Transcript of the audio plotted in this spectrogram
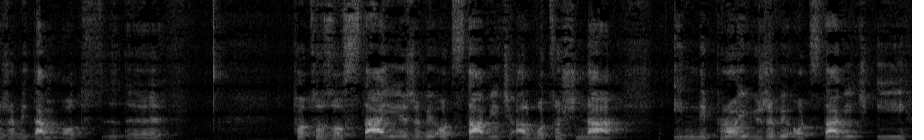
żeby tam od to, co zostaje, żeby odstawić, albo coś na inny projekt, żeby odstawić. I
